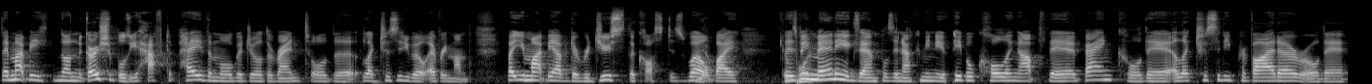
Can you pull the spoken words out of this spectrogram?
They might be non-negotiables. You have to pay the mortgage or the rent or the electricity bill every month, but you might be able to reduce the cost as well Yeah. by. There's point. been many examples in our community of people calling up their bank or their electricity provider or their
